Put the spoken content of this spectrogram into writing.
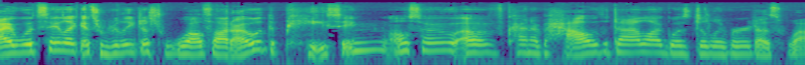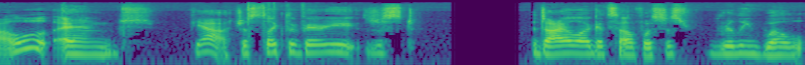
I would say like it's really just well thought out. The pacing also of kind of how the dialogue was delivered as well. And yeah, just like the very just the dialogue itself was just really well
